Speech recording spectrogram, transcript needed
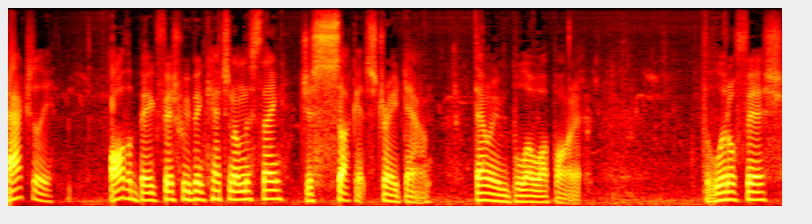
Actually, all the big fish we've been catching on this thing just suck it straight down. They don't even blow up on it. The little fish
